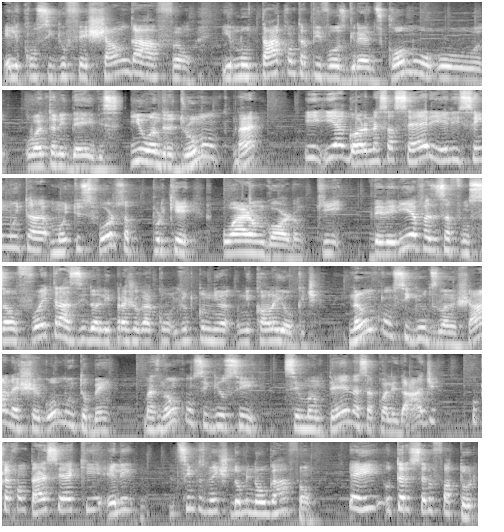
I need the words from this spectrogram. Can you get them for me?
ele conseguiu fechar um garrafão e lutar contra pivôs grandes como o, o Anthony Davis e o Andre Drummond, né? E, e, agora nessa série, ele sem muita, muito esforço, porque o Aaron Gordon, que deveria fazer essa função, foi trazido ali para jogar com, junto com o Nikola Jokic, não conseguiu deslanchar, né? Chegou muito bem, mas não conseguiu se, se manter nessa qualidade. O que acontece é que ele simplesmente dominou o garrafão. E aí, o terceiro fator,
